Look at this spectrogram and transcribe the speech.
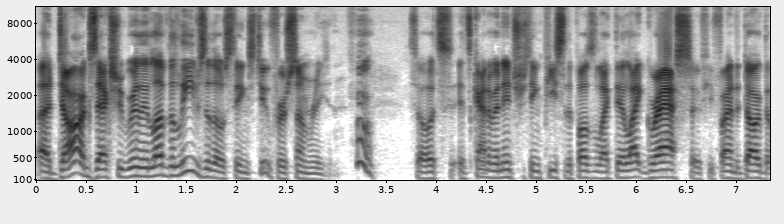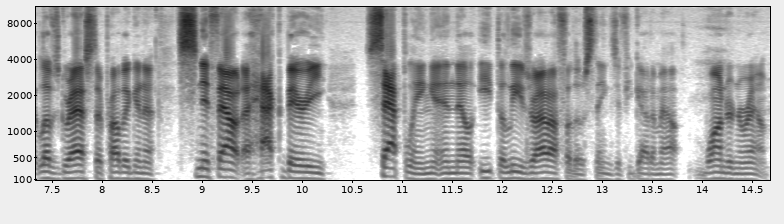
Uh, dogs actually really love the leaves of those things too for some reason. So it's it's kind of an interesting piece of the puzzle. Like they like grass, so if you find a dog that loves grass, they're probably going to sniff out a hackberry sapling and they'll eat the leaves right off of those things if you got them out wandering around.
